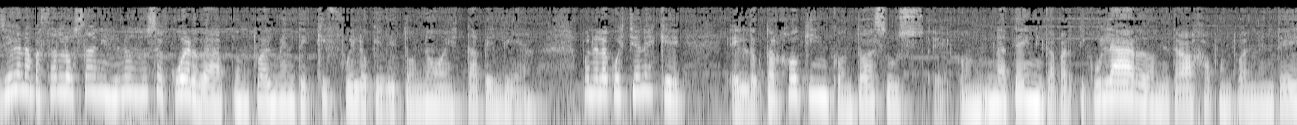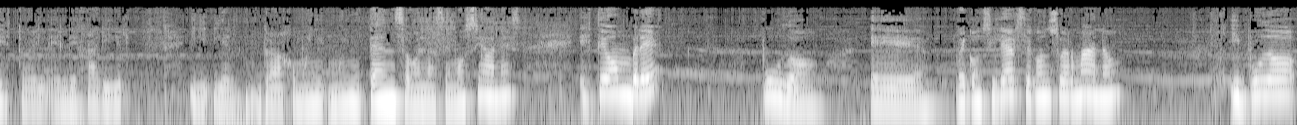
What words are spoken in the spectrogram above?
llegan a pasar los años y uno no se acuerda puntualmente qué fue lo que detonó esta pelea. Bueno, la cuestión es que el doctor Hawking con todas sus eh, con una técnica particular donde trabaja puntualmente esto el, dejar ir y, el, un trabajo muy muy intenso con las emociones este hombre pudo eh, reconciliarse con su hermano y pudo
